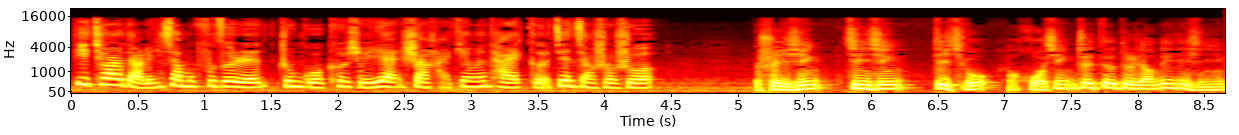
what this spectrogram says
地球二点零项目负责人、中国科学院上海天文台葛健教授说：“水星、金星、地球、火星，这都都是叫内地行星。”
